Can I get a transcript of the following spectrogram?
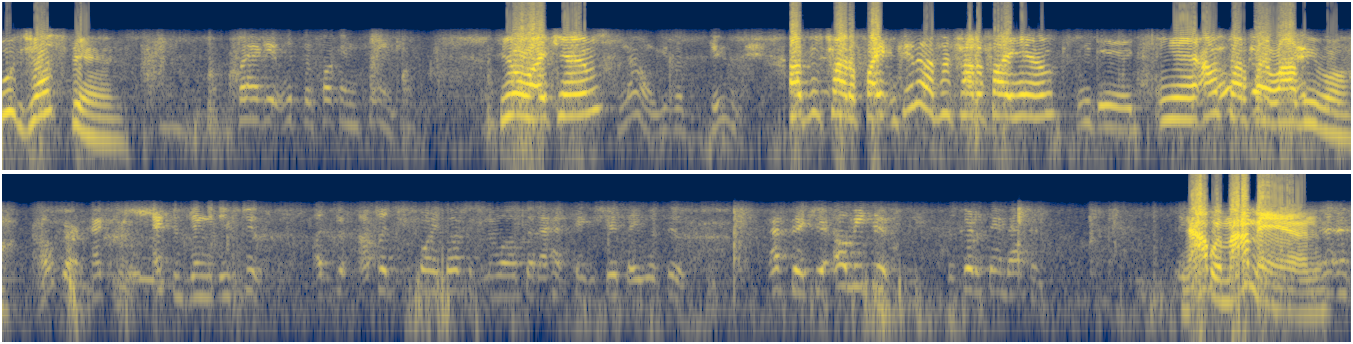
Who's Justin? Faggot with the fucking thing. You don't like him? No, you're a douche. I just try to fight. Didn't I just try to fight him? We did. Yeah, I was oh, trying to fight a lot of people. Okay. Actually, X's being a douche too. I, I put 20 bucks in the wall said I had to take a shit, they would too. I take shit. Oh, me too. Let's go to the same bathroom. Not with my man.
